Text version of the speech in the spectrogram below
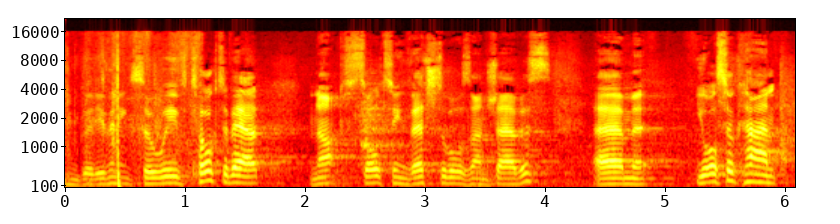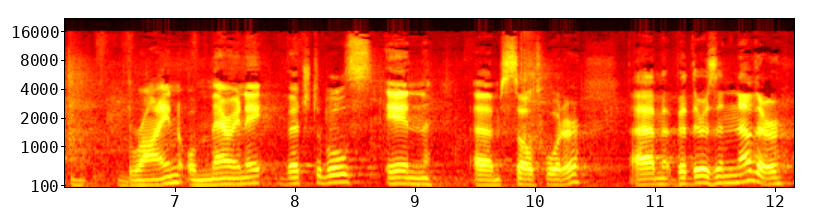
Good evening. So we've talked about not salting vegetables on Shabbos. Um, you also can't brine or marinate vegetables in um, salt water. Um, but there's another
